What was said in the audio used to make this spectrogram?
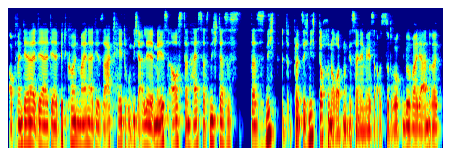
auch wenn der, der, der Bitcoin-Miner dir sagt, hey, druck nicht alle Mails aus, dann heißt das nicht, dass es dass es nicht plötzlich nicht doch in Ordnung ist, seine Mails auszudrucken, nur weil der andere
